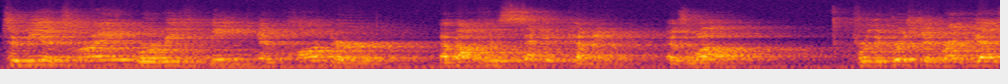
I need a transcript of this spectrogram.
to be a time where we think and ponder about his second coming as well. For the Christian, right, yes,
